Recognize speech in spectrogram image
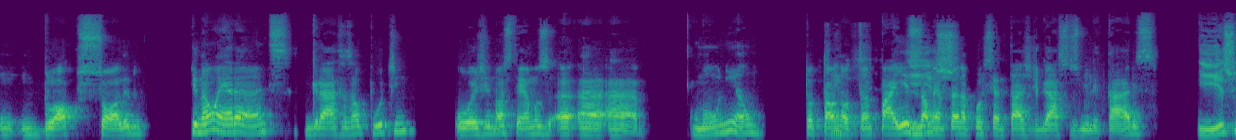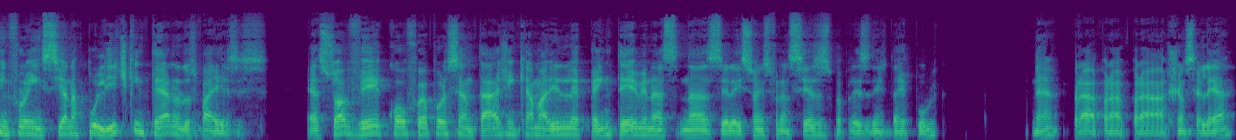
um, um bloco sólido que não era antes, graças ao Putin. Hoje nós temos a, uma união total Sim. na OTAN, países isso... aumentando a porcentagem de gastos militares. E isso influencia na política interna dos países. É só ver qual foi a porcentagem que a Marine Le Pen teve nas, nas eleições francesas para presidente da República, né? para chanceler.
